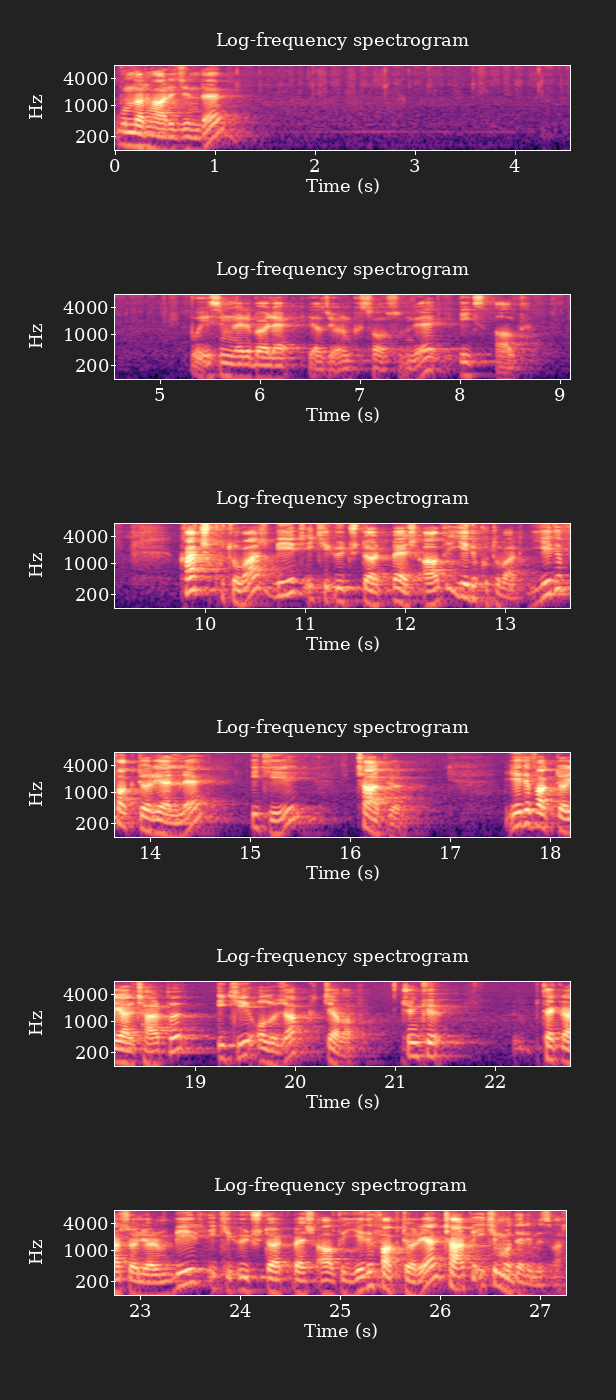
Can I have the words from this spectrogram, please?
bunlar haricinde. Bu isimleri böyle yazıyorum kısa olsun diye. X6. Kaç kutu var? 1, 2, 3, 4, 5, 6, 7 kutu var. 7 faktöriyelle 2'yi çarpıyorum. 7 faktöriyel çarpı 2 olacak cevap. Çünkü tekrar söylüyorum 1, 2, 3, 4, 5, 6, 7 faktöriyel çarpı 2 modelimiz var.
